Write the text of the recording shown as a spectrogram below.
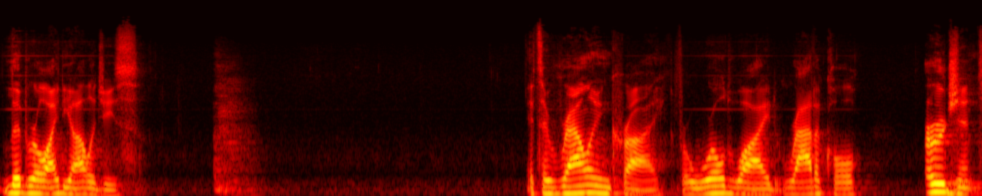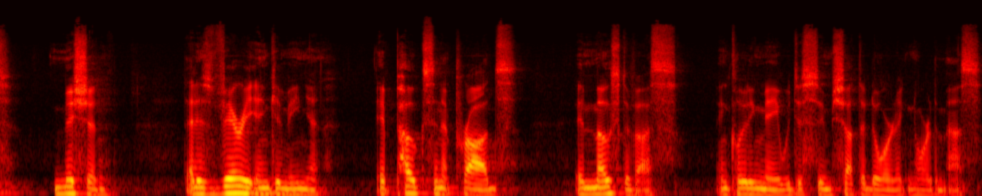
liberal ideologies. It's a rallying cry for worldwide, radical, urgent mission that is very inconvenient. It pokes and it prods, and most of us, including me, would just soon shut the door and ignore the mess.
